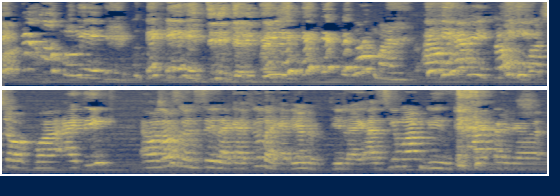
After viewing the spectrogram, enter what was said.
a woman. okay, He did it deliberately. no man. I, I mean, not too much of, but I think I was just going to say, like, I feel like at the end of the day, like, as human beings, the fact that you're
